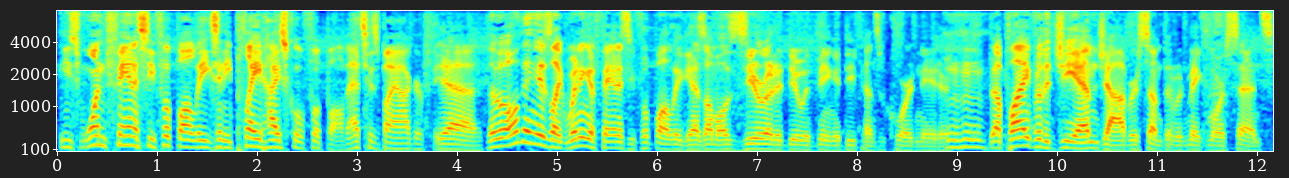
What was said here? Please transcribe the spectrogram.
He's won fantasy football leagues and he played high school football. That's his biography. Yeah, the whole thing is like winning a fantasy football league has almost zero to do with being a defensive coordinator. Mhm. Applying for the GM job or something would make more sense.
